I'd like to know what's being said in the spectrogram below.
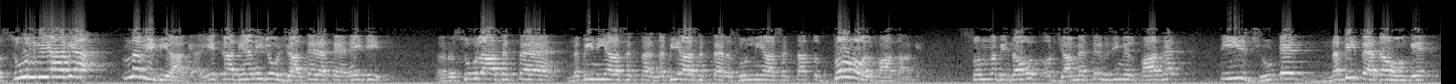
رسول بھی آ گیا، نبی بھی آ گیا۔ یہ قادیانی جو جاتے رہتے ہیں، نہیں جی رسول آ سکتا ہے، نبی نہیں آ سکتا، نبی آ سکتا ہے، رسول نہیں آ سکتا، تو دونوں الفاظ آ گئے۔ سن نبی داؤد اور جامعہ ترمزی میں الفاظ ہے تیس جھوٹے نبی پیدا ہوں گے۔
